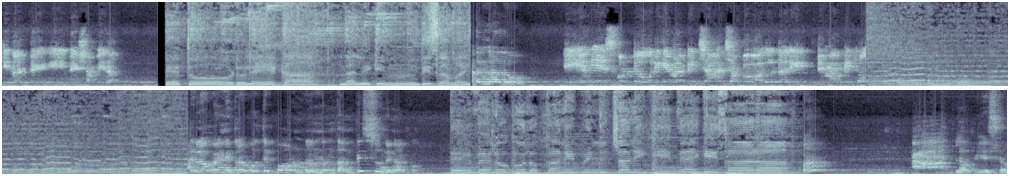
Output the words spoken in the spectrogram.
మనము బతికినట్టే ఈ దేశం మీద. ఏ తోడు లేక నలిగింది సమయం. అర్థం కాదు. ఏం చెప్పగలుగుతుంది మీ మమ్మీ పోయి నిద్రపోతే బాగుంటుందంత అనిపిస్తుంది నాకు. ఏ వెలుగులో కనిపించని గీతే గీసారా love you so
